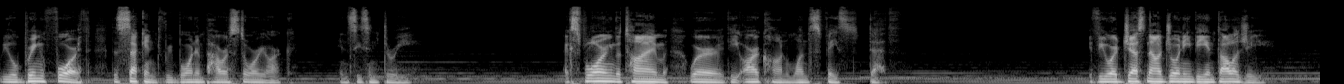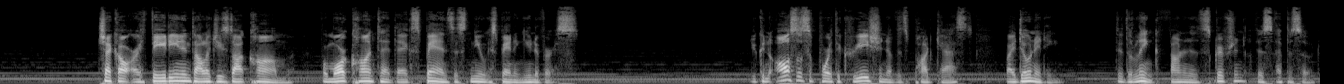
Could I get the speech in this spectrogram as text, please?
we will bring forth the second Reborn in Power story arc in Season 3, exploring the time where the Archon once faced death. If you are just now joining the anthology, check out ArthadianAnthologies.com for more content that expands this new expanding universe. You can also support the creation of this podcast by donating through the link found in the description of this episode.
